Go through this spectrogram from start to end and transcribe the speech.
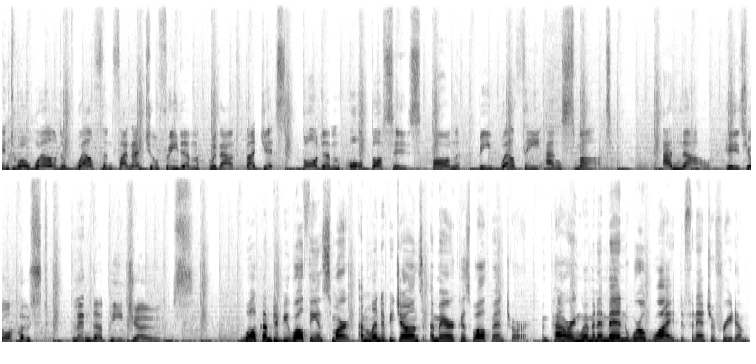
Into a world of wealth and financial freedom without budgets, boredom, or bosses on Be Wealthy and Smart. And now, here's your host, Linda P. Jones. Welcome to Be Wealthy and Smart. I'm Linda P. Jones, America's Wealth Mentor, empowering women and men worldwide to financial freedom.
